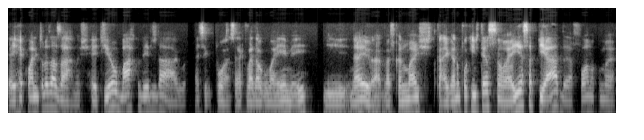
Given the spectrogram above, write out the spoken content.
e aí recolhem todas as armas, retiram o barco deles da água. Aí você, porra, será que vai dar alguma M aí? E né, vai ficando mais. carregando um pouquinho de tensão. Aí essa piada, a forma como é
